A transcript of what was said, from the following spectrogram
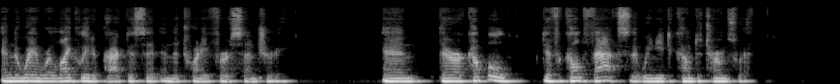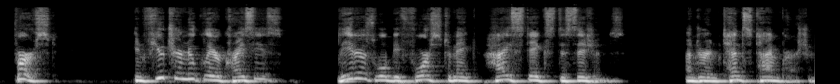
and the way we're likely to practice it in the 21st century. And there are a couple difficult facts that we need to come to terms with. First, in future nuclear crises, leaders will be forced to make high stakes decisions under intense time pressure.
